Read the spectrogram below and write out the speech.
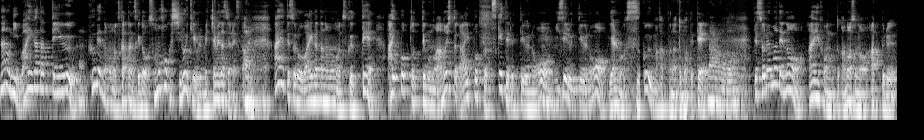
なのに Y 型っていうはい。不便なものを使ったんですけどその方が白いケーブルめっちゃ目立つじゃないですか、はい。あえてそれを Y 型のものを作って iPod ってものをあの人が iPod つけてるっていうのを見せるっていうのをやるのがすごいうまかったなと思ってて。なるほど。でそれまでの iPhone とかのその Apple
